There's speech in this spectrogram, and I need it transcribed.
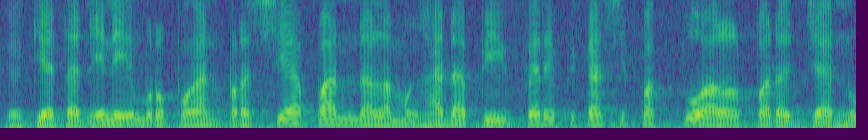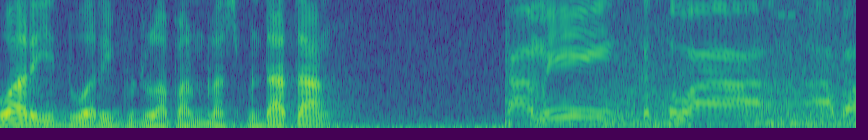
Kegiatan ini merupakan persiapan dalam menghadapi verifikasi faktual pada Januari 2018 mendatang. Kami Ketua apa,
